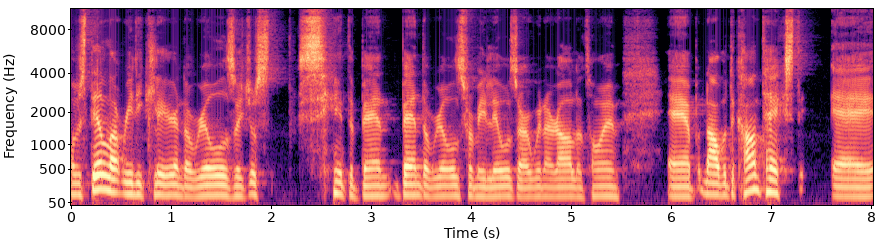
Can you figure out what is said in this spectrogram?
I'm still not really clear on the rules. I just seem to bend bend the rules for me loser winner all the time. Uh, but now, but the context uh,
